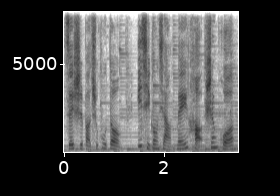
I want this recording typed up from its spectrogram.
随时保持互动，一起共享美好生活。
